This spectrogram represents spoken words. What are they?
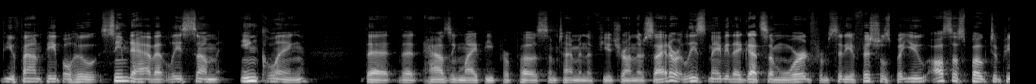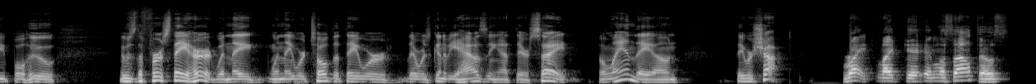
you found people who seem to have at least some inkling that that housing might be proposed sometime in the future on their site, or at least maybe they got some word from city officials. But you also spoke to people who it was the first they heard when they when they were told that they were there was going to be housing at their site, the land they own. They were shocked. Right, like uh, in Los Altos,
